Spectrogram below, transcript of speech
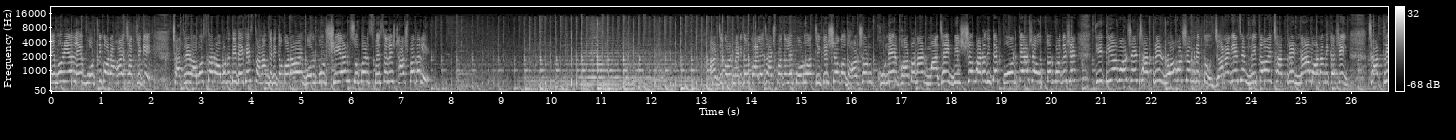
মেমোরিয়ালে ভর্তি করা হয় ছাত্রীকে। ছাত্রীর অবস্থার চিকিৎসক ও ধর্ষণ খুনের ঘটনার মাঝেই বিশ্বভারতীতে পড়তে আসা উত্তরপ্রদেশের তৃতীয় বর্ষের ছাত্রীর রহস্য মৃত্যু। জানা গিয়েছে, মৃত ওই ছাত্রীর নাম অনামিকা সিং। ছাত্রী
